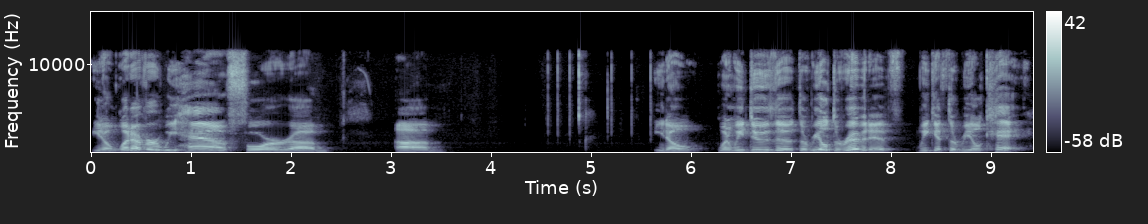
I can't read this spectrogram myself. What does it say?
you know whatever we have for um, um, you know when we do the the real derivative, we get the real k.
